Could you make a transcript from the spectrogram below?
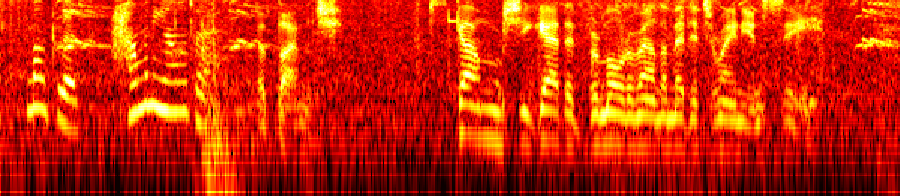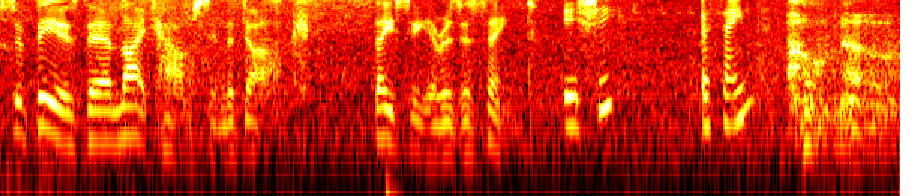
These smugglers, how many are there? A bunch. Scum she gathered from all around the Mediterranean Sea. Sophia's their lighthouse in the dark. They see her as a saint. Is she? A saint? Oh no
